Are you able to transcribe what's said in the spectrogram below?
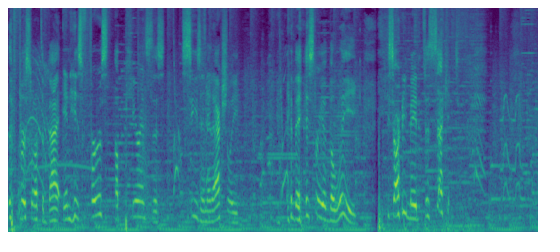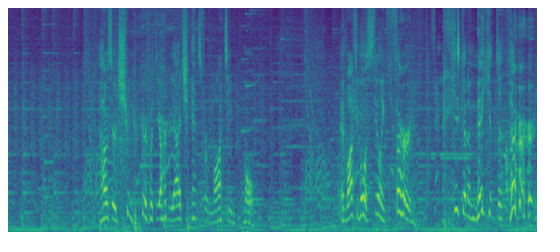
the first one up to bat in his first appearance this season, and actually in the history of the league. He's already made it to second. Bowser Jr. with the RBI chance for Monty Mole. And Monty Mole is stealing third. He's gonna make it to third.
